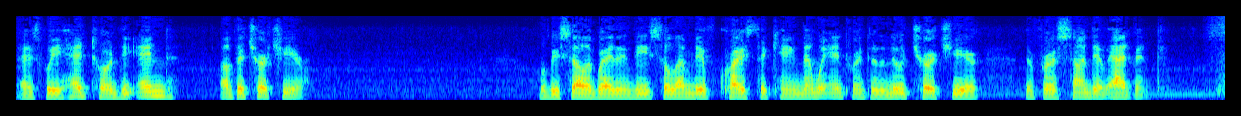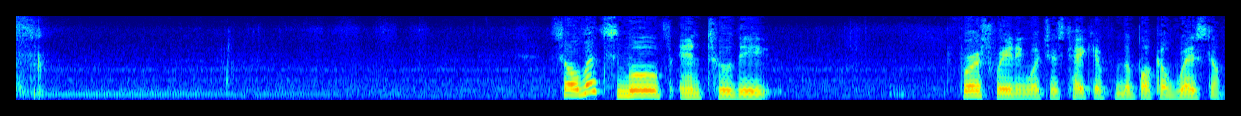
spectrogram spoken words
as we head toward the end of the church year. We'll be celebrating the solemnity of Christ the King. Then we enter into the new church year, the first Sunday of Advent. So let's move into the first reading, which is taken from the book of wisdom.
